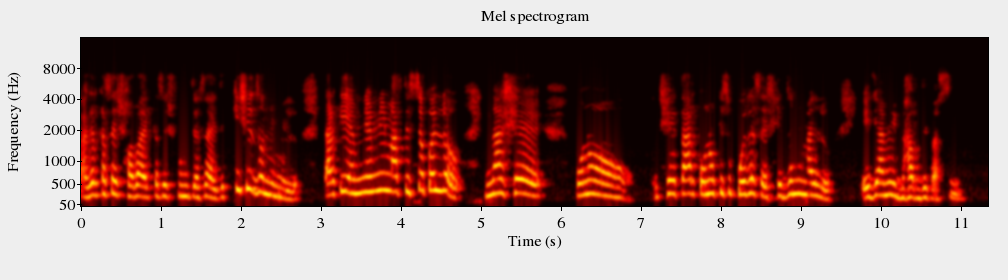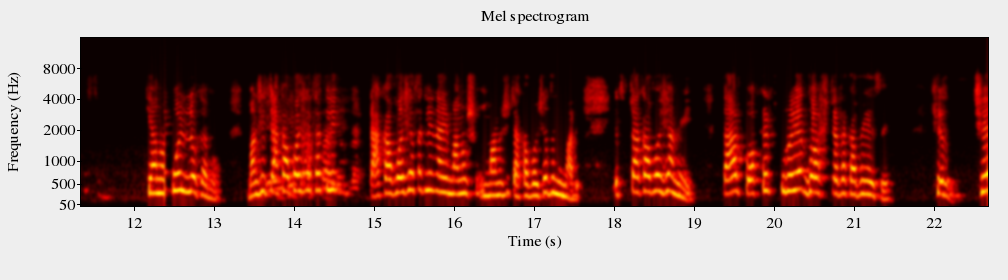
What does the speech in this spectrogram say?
তাদের কাছে সবার কাছে শুনতে চাই যে কিসের জন্য মিললো তার কি এমনি এমনি মারতে করল? না সে কোনো, সে তার কোনো কিছু করেছে সেজন্য মারলো? এই যে আমি ভাবতে পারছি না। কেন? করল কেন? মানুষের টাকা পয়সা থাকলে টাকা পয়সা থাকলে নাই মানুষ মানুষের টাকা পয়সা তো মারে। এ টাকা পয়সা নেই। তার পকেট পুরোই দশটা টাকা পেয়েছে। সে সে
